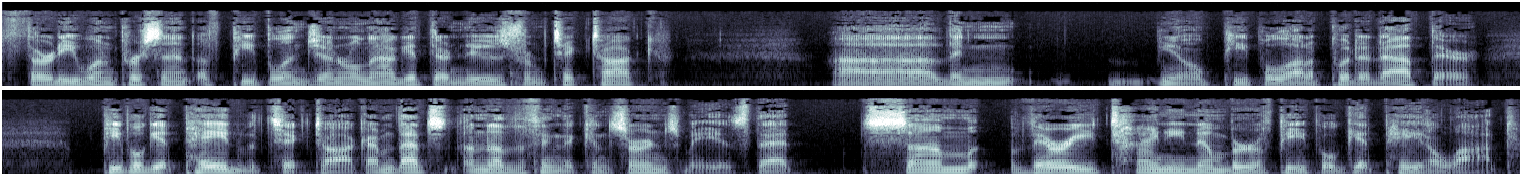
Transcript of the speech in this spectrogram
31% of people in general now get their news from TikTok, uh, then you know people ought to put it out there. People get paid with TikTok. I'm, that's another thing that concerns me is that some very tiny number of people get paid a lot.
